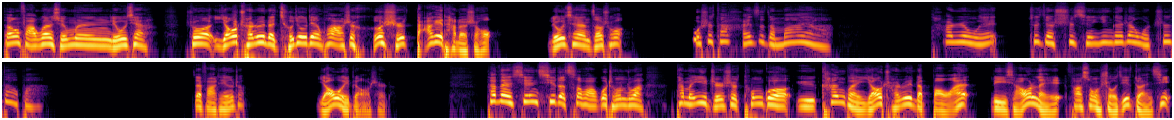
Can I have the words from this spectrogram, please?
当法官询问刘倩说姚传瑞的求救电话是何时打给他的时候，刘倩则说：“我是他孩子的妈呀，他认为。”这件事情应该让我知道吧。在法庭上，姚伟表示了，他在先期的策划过程中啊，他们一直是通过与看管姚传瑞的保安李小磊发送手机短信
